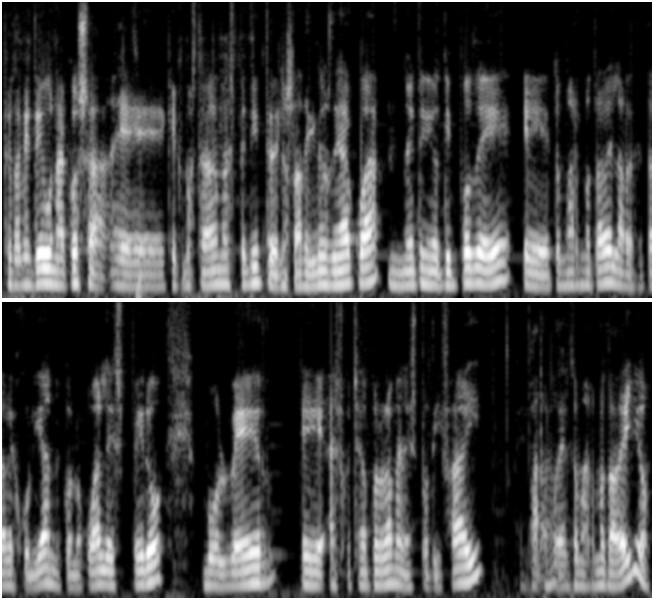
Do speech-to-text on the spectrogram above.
Pero también te digo una cosa, eh, que como estaba más pendiente de los ladridos de agua, no he tenido tiempo de eh, tomar nota de la receta de Julián, con lo cual espero volver a escuchar el programa en Spotify para poder tomar nota de ello.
